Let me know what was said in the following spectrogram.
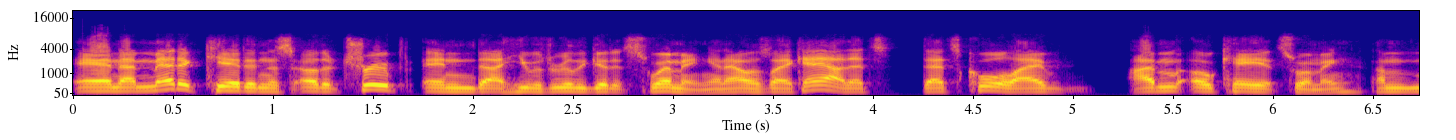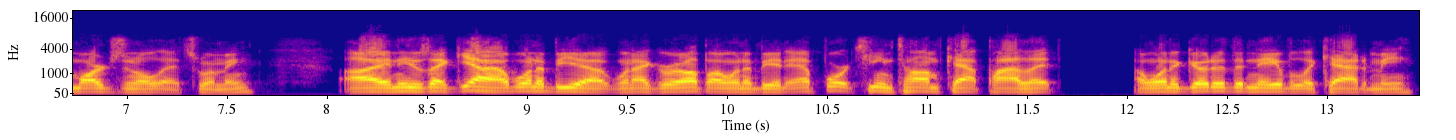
And I met a kid in this other troop, and uh, he was really good at swimming. And I was like, "Yeah, that's that's cool. I I'm okay at swimming. I'm marginal at swimming." Uh, and he was like, "Yeah, I want to be a when I grow up, I want to be an F-14 Tomcat pilot. I want to go to the Naval Academy,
